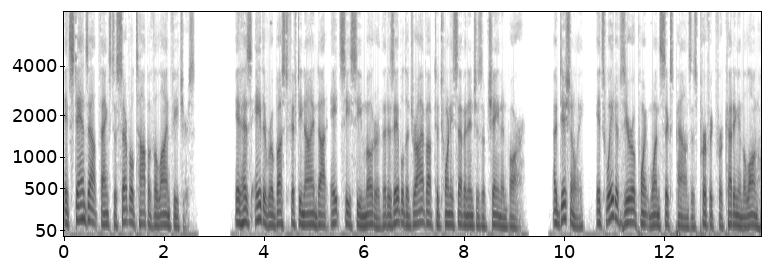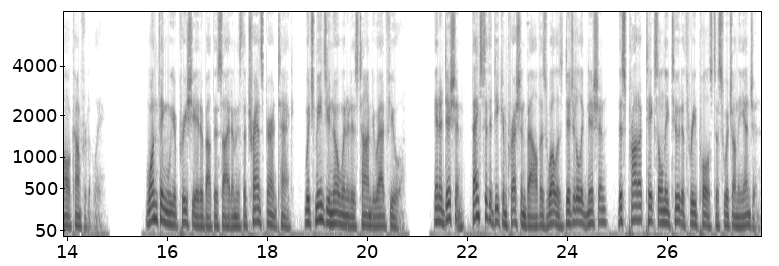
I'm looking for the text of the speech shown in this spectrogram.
It stands out thanks to several top of the line features. It has A the robust 59.8cc motor that is able to drive up to 27 inches of chain and bar. Additionally, its weight of 0.16 pounds is perfect for cutting in the long haul comfortably. One thing we appreciate about this item is the transparent tank, which means you know when it is time to add fuel. In addition, thanks to the decompression valve as well as digital ignition, this product takes only 2 to 3 pulls to switch on the engine.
